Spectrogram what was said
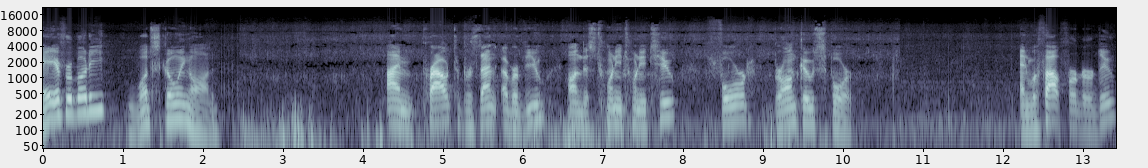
Hey everybody, what's going on? I'm proud to present a review on this 2022 Ford Bronco Sport. And without further ado,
